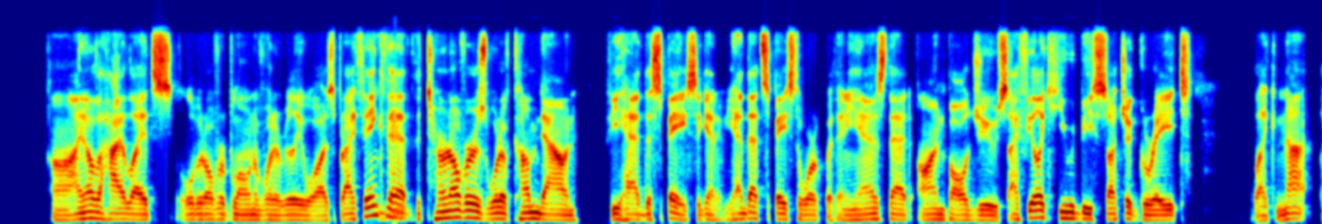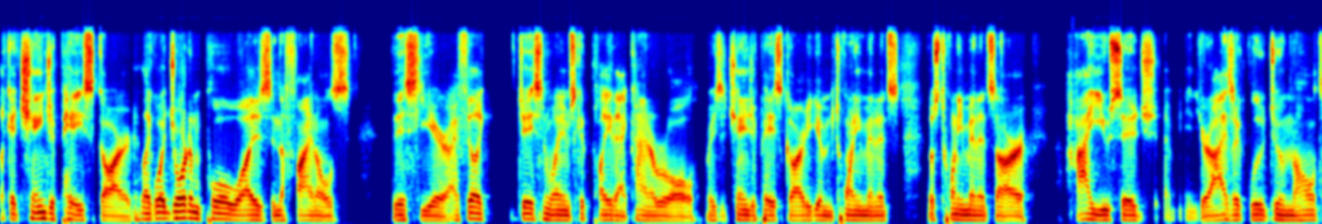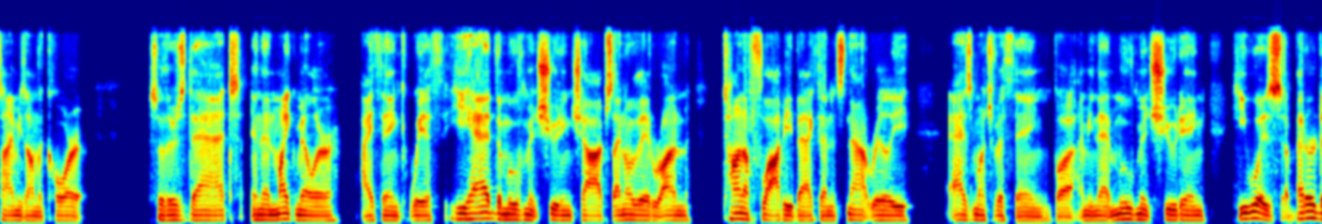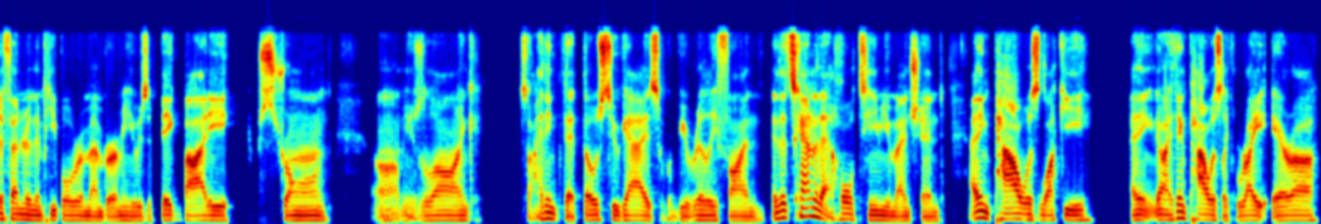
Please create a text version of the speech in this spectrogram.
uh, I know the highlights a little bit overblown of what it really was, but I think that the turnovers would have come down if he had the space. Again, if he had that space to work with, and he has that on ball juice, I feel like he would be such a great, like not like a change of pace guard, like what Jordan Poole was in the finals this year. I feel like Jason Williams could play that kind of role where he's a change of pace guard. You give him 20 minutes. Those 20 minutes are high usage. I mean, your eyes are glued to him the whole time he's on the court. So there's that. And then Mike Miller, I think, with he had the movement shooting chops. I know they'd run ton of floppy back then. It's not really as much of a thing, but I mean that movement shooting, he was a better defender than people remember. I mean, he was a big body, strong, um, he was long. So I think that those two guys would be really fun. And that's kind of that whole team you mentioned. I think Powell was lucky. I think no, I think Powell was like right era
